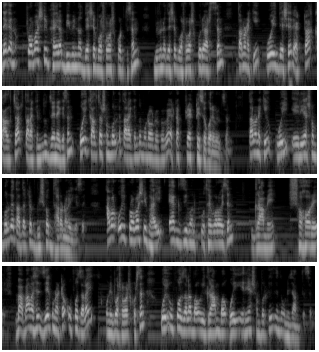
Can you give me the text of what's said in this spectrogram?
দেখেন, প্রবাসী ভাইরা বিভিন্ন দেশে বসবাস করতেছেন, বিভিন্ন দেশে বসবাস করে আসছেন, তার মানে কি? ওই দেশের একটা কালচার তারা কিন্তু জেনে গেছেন, ওই কালচার সম্পর্কে তারা কিন্তু মোটামুটিভাবে একটা প্র্যাকটিসও করে ফেলছেন। তার মানে কি? ওই এরিয়া সম্পর্কে তাদের একটা বিশদ ধারণা হয়ে গেছে। আবার ওই প্রবাসী ভাই এক জীবন কোথায় বড় হয়েছেন? গ্রামে, শহরে বা বাংলাদেশের যে কোনো একটা উপজেলায় উনি বসবাস করছেন। ওই উপজেলা বা ওই গ্রাম বা ওই এরিয়া সম্পর্কে কিন্তু উনি জানতেছেন।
